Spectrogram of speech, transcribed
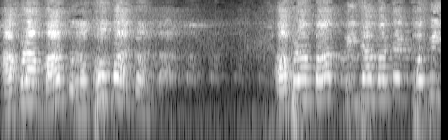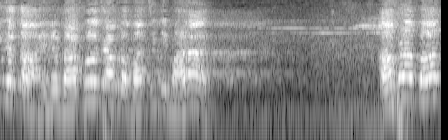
આપણા બાપ રખોપા કરતા. આપણા બાપ બીજા માટે ખપી જતા. એનો દાખલો છે આપણો ભાતીજી મહારાજ. આપણા બાપ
